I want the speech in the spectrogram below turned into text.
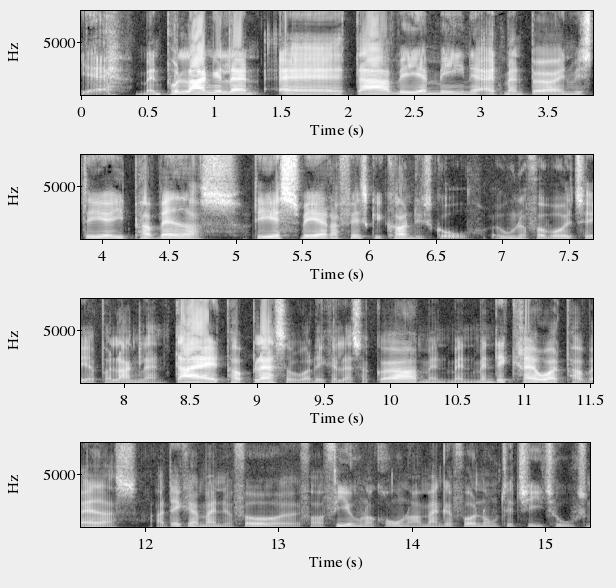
Ja, men på Langeland, øh, der vil jeg mene, at man bør investere i et par vaders. Det er svært at fiske i kondisko, uden at få våd til på Langeland. Der er et par pladser, hvor det kan lade sig gøre, men, men, men det kræver et par vaders. Og det kan man jo få øh, for 400 kroner, og man kan få nogen til 10.000.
